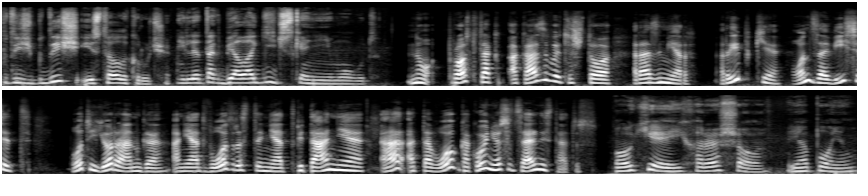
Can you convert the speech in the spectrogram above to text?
бдыщ-бдыщ и стала круче. Или так биологически они не могут. Ну, просто так оказывается, что размер рыбки, он зависит от ее ранга, а не от возраста, не от питания, а от того, какой у нее социальный статус. Окей, хорошо, я понял.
